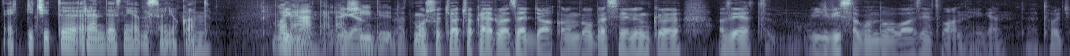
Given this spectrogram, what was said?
egy kicsit ö, rendezni a viszonyokat. Mhm. Van igen, átállási időd? Hát most, hogyha csak erről az egy alkalomról beszélünk, azért így visszagondolva azért van, igen. Tehát, hogy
